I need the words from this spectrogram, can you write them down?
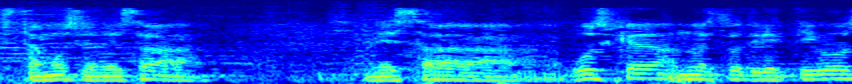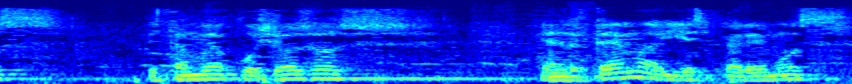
Estamos en esa, en esa búsqueda. Nuestros directivos están muy acuciosos en el tema y esperemos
